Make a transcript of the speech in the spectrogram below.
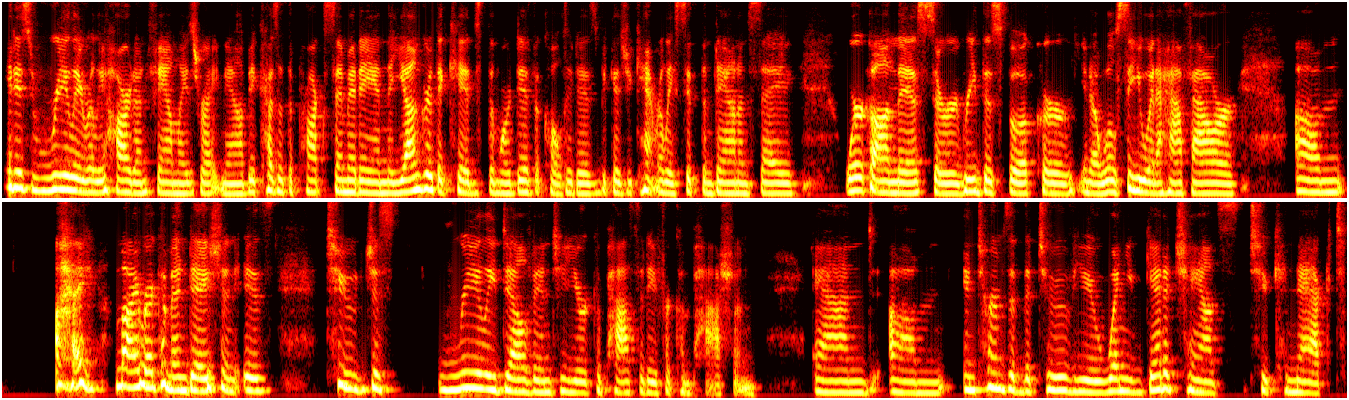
It is really, really hard on families right now because of the proximity. And the younger the kids, the more difficult it is because you can't really sit them down and say, work on this or read this book or, you know, we'll see you in a half hour. Um, I my recommendation is to just really delve into your capacity for compassion. And um, in terms of the two of you, when you get a chance to connect,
